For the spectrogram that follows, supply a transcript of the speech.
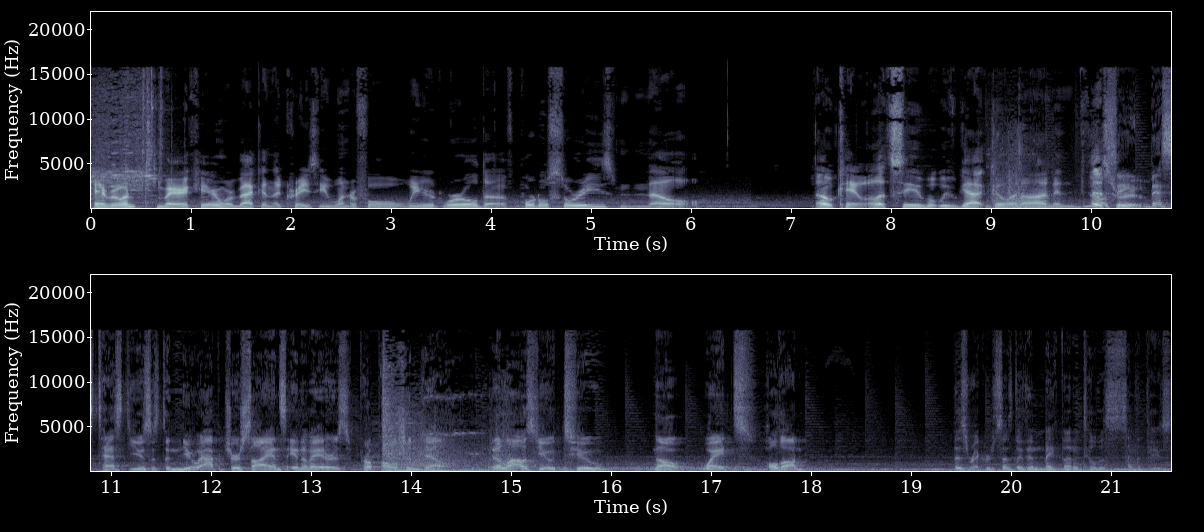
Hey everyone, Merric here, and we're back in the crazy, wonderful, weird world of Portal Stories Mel. Okay, well, let's see what we've got going on in this see, room. This test uses the new Aperture Science Innovators propulsion gel. It allows you to. No, wait, hold on. This record says they didn't make that until the 70s.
